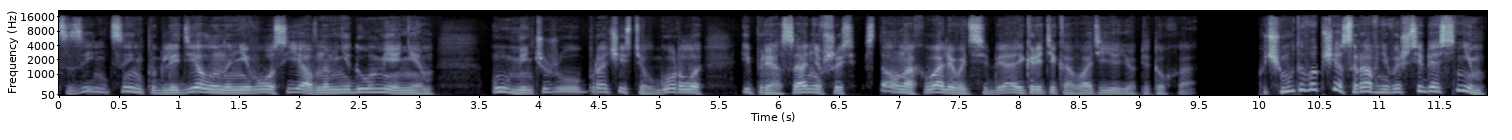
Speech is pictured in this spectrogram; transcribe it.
Цзинь-цинь поглядела на него с явным недоумением. У Минчжу прочистил горло и, приосанившись, стал нахваливать себя и критиковать ее петуха. «Почему ты вообще сравниваешь себя с ним?»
